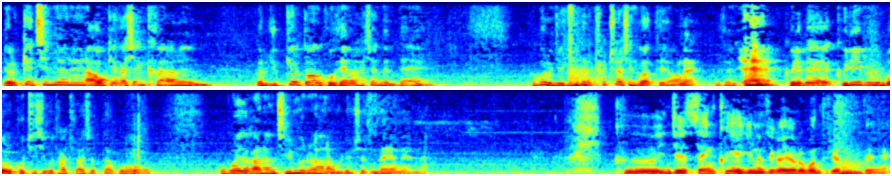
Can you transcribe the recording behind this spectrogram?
10개 치면은 9개가 생크가 나는 그걸 6개월 동안 고생을 하셨는데 그걸 이제 최근에 탈출하신 것 같아요. 네. 그래서 그립에 그립을 뭘 고치시고 탈출하셨다고 그거에다가는 질문을 하나 올려주셨어요. 네네 네. 그 이제 생크 얘기는 제가 여러 번 드렸는데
